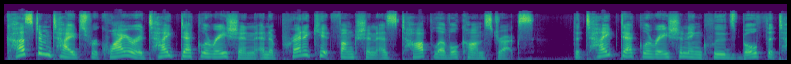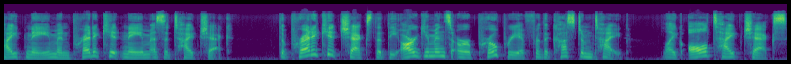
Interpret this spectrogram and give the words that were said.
Custom types require a type declaration and a predicate function as top-level constructs. The type declaration includes both the type name and predicate name as a type check. The predicate checks that the arguments are appropriate for the custom type. Like all type checks,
